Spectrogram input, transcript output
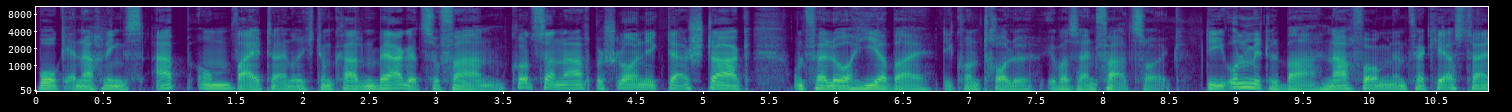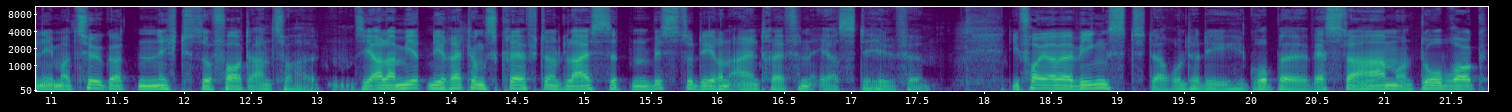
bog er nach links ab, um weiter in Richtung Kadenberge zu fahren. Kurz danach beschleunigte er stark und verlor hierbei die Kontrolle über sein sein Fahrzeug. Die unmittelbar nachfolgenden Verkehrsteilnehmer zögerten nicht, sofort anzuhalten. Sie alarmierten die Rettungskräfte und leisteten bis zu deren Eintreffen erste Hilfe. Die Feuerwehr Wingst, darunter die Gruppe Westerham und Dobrock,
